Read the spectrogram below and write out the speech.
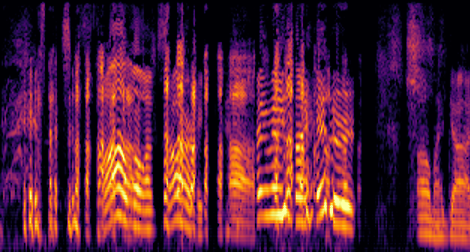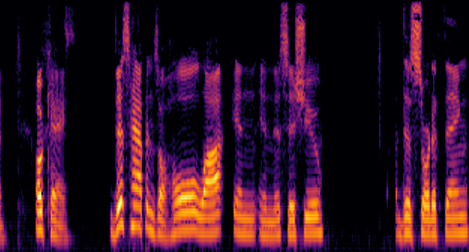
it doesn't follow. I'm sorry. Makes my head hurt. Oh my god. Okay. This happens a whole lot in in this issue. This sort of thing.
